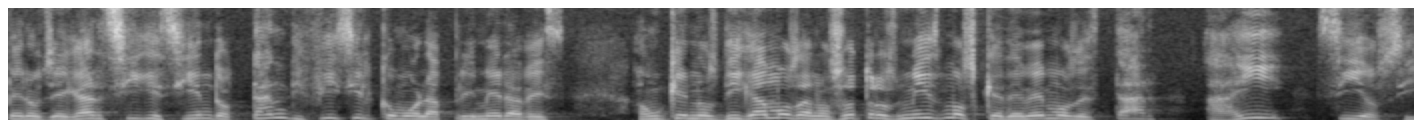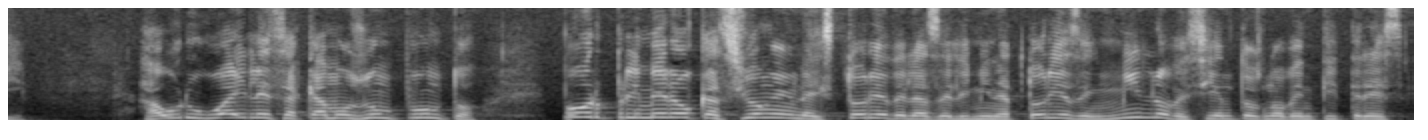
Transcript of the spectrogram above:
pero llegar sigue siendo tan difícil como la primera vez, aunque nos digamos a nosotros mismos que debemos estar ahí sí o sí. A Uruguay le sacamos un punto, por primera ocasión en la historia de las eliminatorias en 1993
